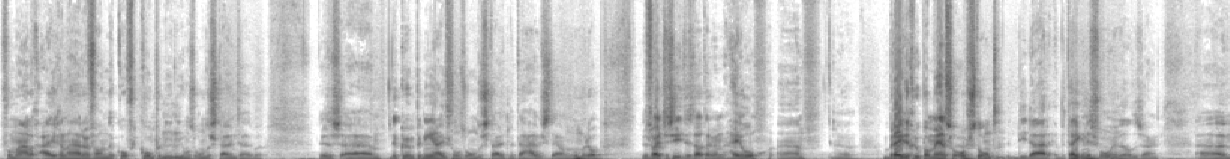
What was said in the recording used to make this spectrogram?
voormalig eigenaren van de koffiecompany Mhm. die ons ondersteund hebben. Dus eh, de company heeft ons ondersteund met de huisstijl, noem maar op. Dus wat je ziet is dat er een heel eh, eh, brede groep van mensen opstond die daar betekenisvol in wilden zijn. Ehm,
